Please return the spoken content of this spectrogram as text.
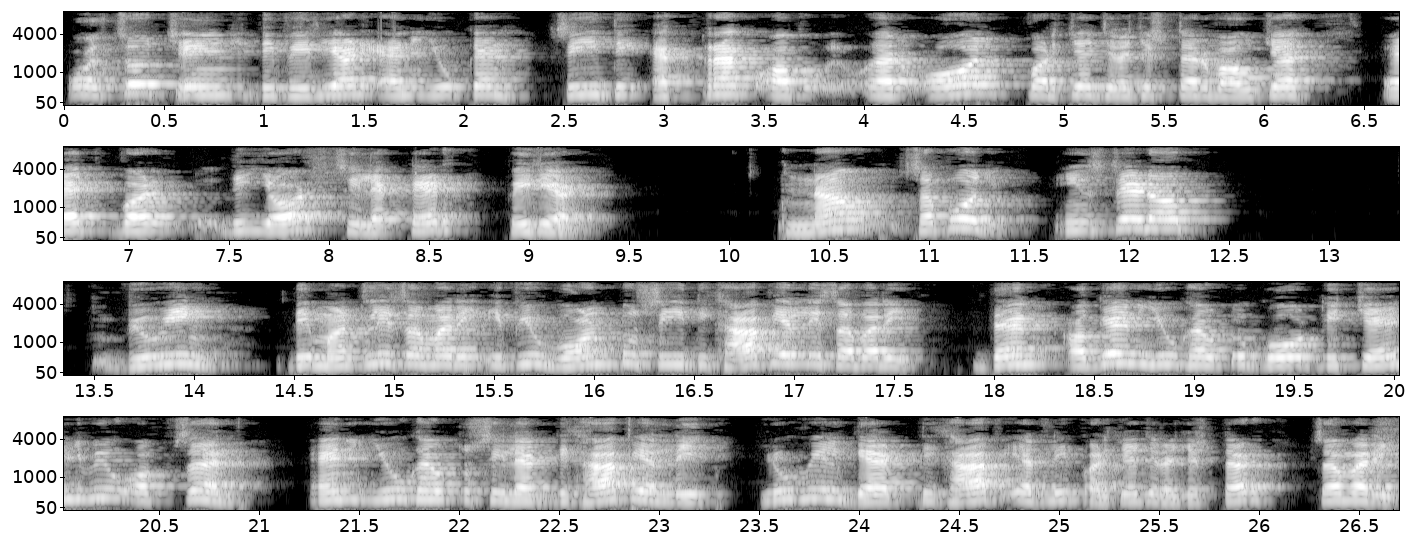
also change the period and you can see the extract of your all purchase register voucher at per the your selected period. Now suppose instead of viewing the monthly summary. If you want to see the half yearly summary then again you have to go the change view option and you have to select the half yearly. You will get the half yearly purchase register summary.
